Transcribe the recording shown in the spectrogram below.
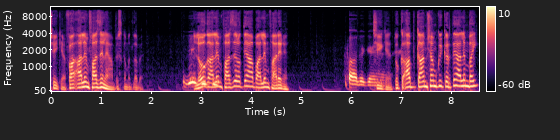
ठीक है फा, आलिम फाजिल हैं आप इसका मतलब है। लोग आलम फाजिल होते हैं आप आलिम फारिग हैं। फारग है। ठीक है तो आप काम शाम कोई करते हैं आलम भाई?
